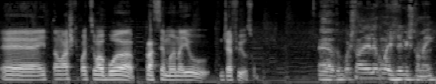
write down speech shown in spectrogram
É, então, acho que pode ser uma boa pra semana aí o Jeff Wilson. É, eu tô postando ele algumas ligas também.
